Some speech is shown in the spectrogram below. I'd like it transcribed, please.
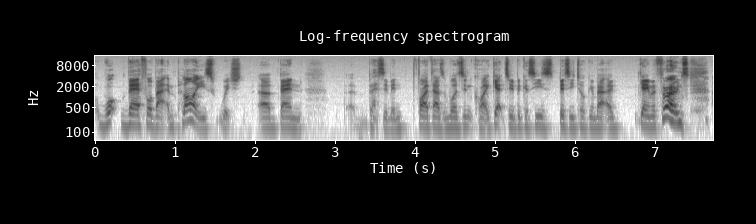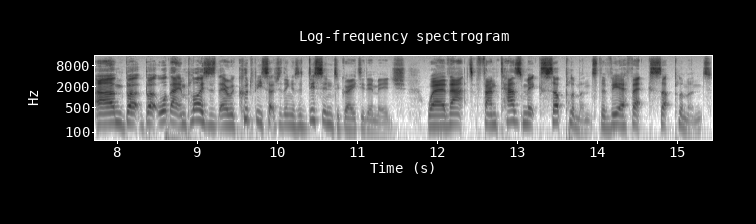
what therefore that implies, which uh, Ben, bless him, in five thousand words didn't quite get to because he's busy talking about a Game of Thrones. Um, but but what that implies is there could be such a thing as a disintegrated image where that phantasmic supplement, the VFX supplement,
